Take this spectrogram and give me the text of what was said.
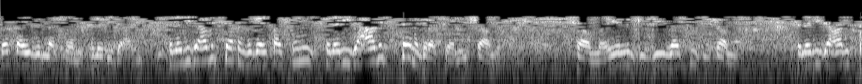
በቃ ይዝላችኋለሁ። ስለ ቢድዓ ስለ ቢድዓ ብቻ ተዘጋጅታችሁ ስለ ቢድዓ ብቻ እነግራችኋለሁ። ኢንሻአላህ ኢንሻአላህ ይሄን ጊዜ ይዛችሁ ኢንሻአላህ ስለ ቢድዓ ብቻ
